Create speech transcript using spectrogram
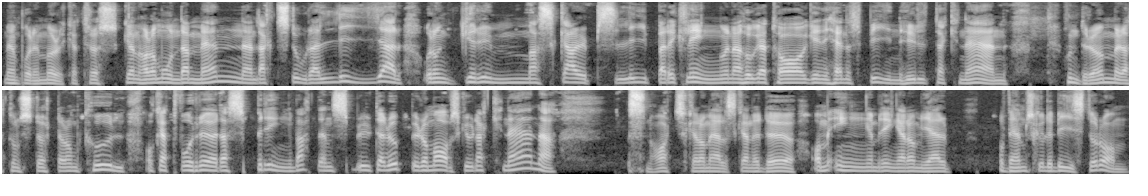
Men på den mörka tröskeln har de onda männen lagt stora liar och de grymma skarpslipade klingorna hugga tag i hennes finhyllta knän. Hon drömmer att hon störtar omkull och att två röda springvatten sprutar upp ur de avskurna knäna. Snart ska de älskande dö om ingen bringar dem hjälp och vem skulle bistå dem?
